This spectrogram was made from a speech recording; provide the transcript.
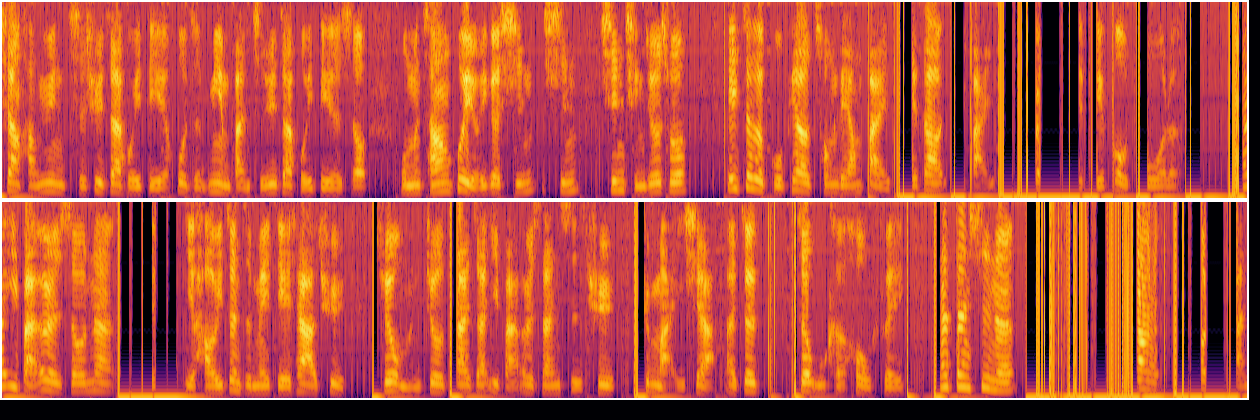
像航运持续在回跌，或者面板持续在回跌的时候，我们常常会有一个心心心情，就是说。诶，这个股票从两百跌到一百，也跌够多了。那一百二的时候，那也好一阵子没跌下去，所以我们就待在一百二三十去去买一下。哎，这这无可厚非。那但是呢，到反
